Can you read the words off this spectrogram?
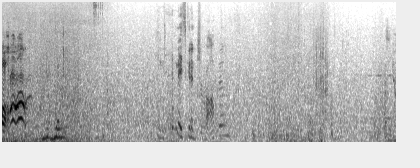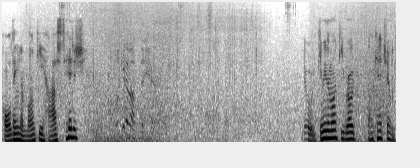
Oh, Nate's gonna drop him? Is he Holding the monkey hostage? Look at him up there. Yo, give me the monkey, bro. I'll catch him.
